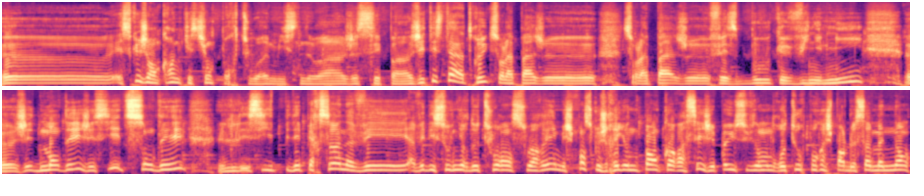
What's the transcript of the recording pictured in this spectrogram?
Euh, est-ce que j'ai encore une question pour toi, Miss Noah Je sais pas. J'ai testé un truc sur la page, euh, sur la page Facebook Vinyl euh, j'ai demandé, j'ai essayé de sonder si des personnes avaient, avaient des souvenirs de toi en soirée, mais je pense que je rayonne pas encore assez. J'ai pas eu suffisamment de retours. Pourquoi je parle de ça maintenant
